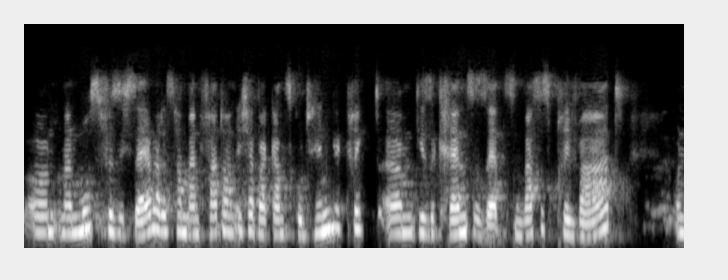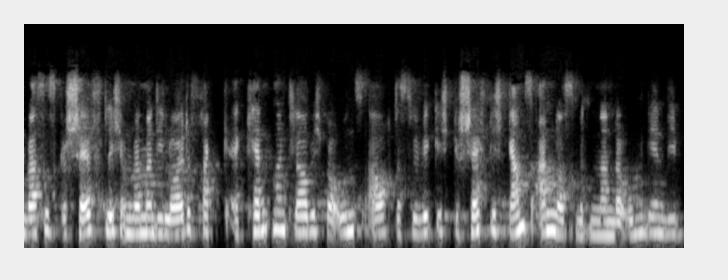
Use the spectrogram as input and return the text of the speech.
Und man muss für sich selber, das haben mein Vater und ich aber ganz gut hingekriegt, ähm, diese Grenze setzen. Was ist privat und was ist geschäftlich? Und wenn man die Leute fragt, erkennt man, glaube ich, bei uns auch, dass wir wirklich geschäftlich ganz anders miteinander umgehen wie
